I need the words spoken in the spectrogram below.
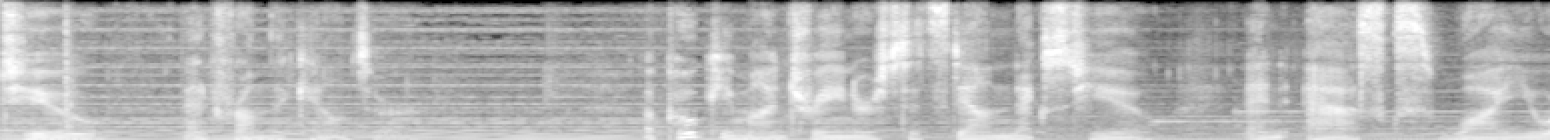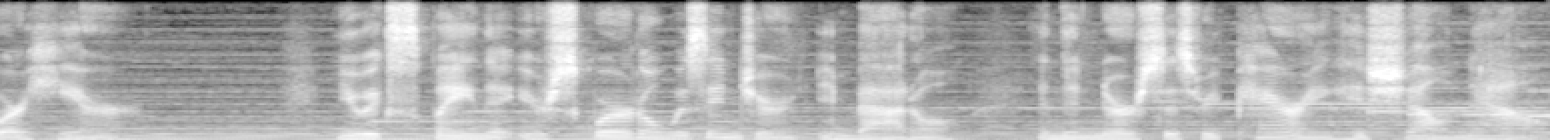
to and from the counter. A Pokemon trainer sits down next to you and asks why you are here. You explain that your Squirtle was injured in battle and the nurse is repairing his shell now.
